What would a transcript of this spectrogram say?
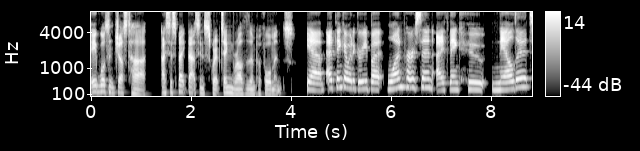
it wasn't just her. I suspect that's in scripting rather than performance. Yeah, I think I would agree. But one person I think who nailed it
